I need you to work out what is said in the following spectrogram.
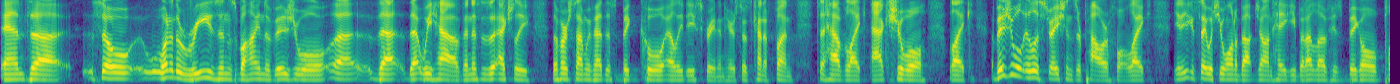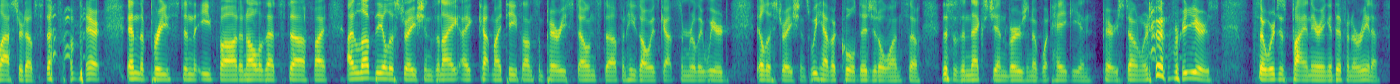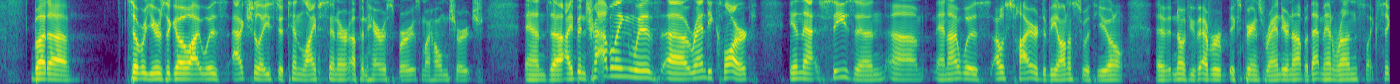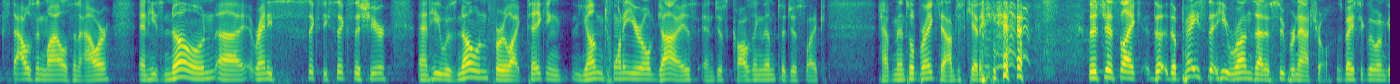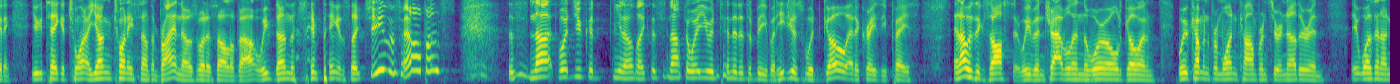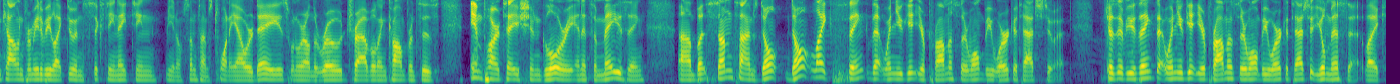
And uh, so, one of the reasons behind the visual uh, that that we have, and this is actually the first time we've had this big, cool LED screen in here, so it's kind of fun to have like actual like visual illustrations are powerful. Like you know, you can say what you want about John Hagee, but I love his big old plastered up stuff up there, and the priest and the ephod and all of that stuff. I I love the illustrations, and I, I cut my teeth on some Perry Stone stuff, and he's always got some really weird illustrations. We have a cool digital one, so this is a next gen version of what Hagee and Perry Stone were doing for years. So we're just pioneering a different arena. But uh, several years ago, I was actually I used to attend Life Center up in Harrisburg. It's my home church, and uh, I'd been traveling with uh, Randy Clark in that season, um, and I was I was tired to be honest with you. I don't know if you've ever experienced Randy or not, but that man runs like 6,000 miles an hour. And he's known, uh, Randy's 66 this year, and he was known for like taking young 20 year old guys and just causing them to just like have mental breakdown. I'm just kidding. It's just like the, the pace that he runs at is supernatural, is basically what I'm getting. You could take a, 20, a young 20 something, Brian knows what it's all about. We've done the same thing. It's like, Jesus, help us. This is not what you could, you know, like this is not the way you intended it to be. But he just would go at a crazy pace. And I was exhausted. We've been traveling the world, going, we were coming from one conference or another, and it wasn't uncommon for me to be like doing 16, 18, you know, sometimes 20 hour days when we're on the road, traveling, conferences, impartation, glory, and it's amazing. Um, but sometimes don't don't like think that when you get your promise there won't be work attached to it. Because if you think that when you get your promise there won't be work attached to it, you'll miss it. Like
